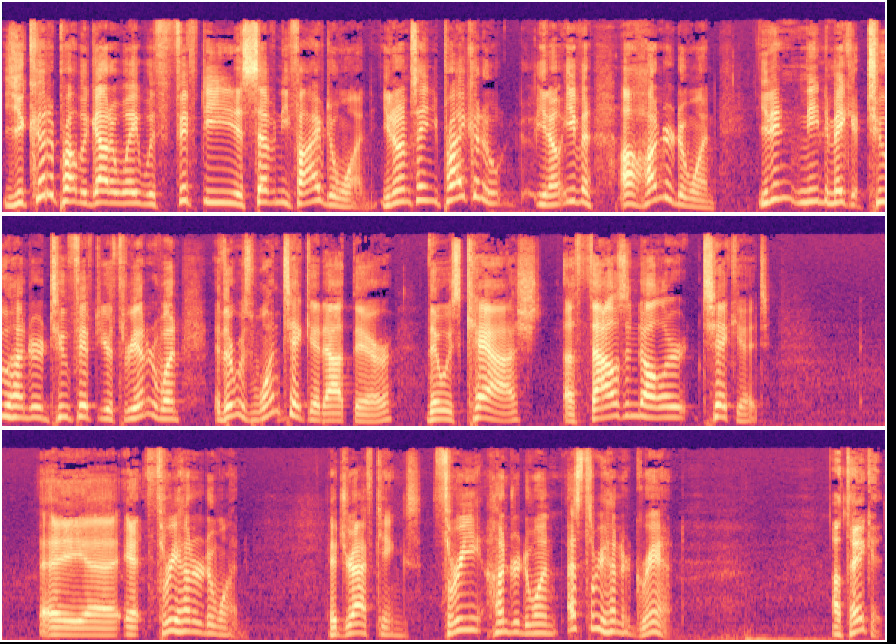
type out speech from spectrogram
you could have probably got away with 50 to 75 to 1. You know what I'm saying? You probably could have, you know, even 100 to 1. You didn't need to make it 200, 250 or 300 to 1. There was one ticket out there that was cashed, a $1,000 ticket a uh, at 300 to 1 at DraftKings. 300 to 1. That's 300 grand. I'll take it.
